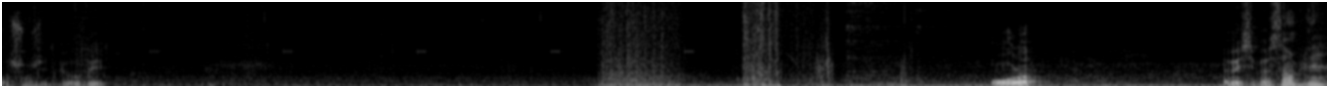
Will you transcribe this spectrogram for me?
va changer de POV. Oh là Ah bah c'est pas simple hein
